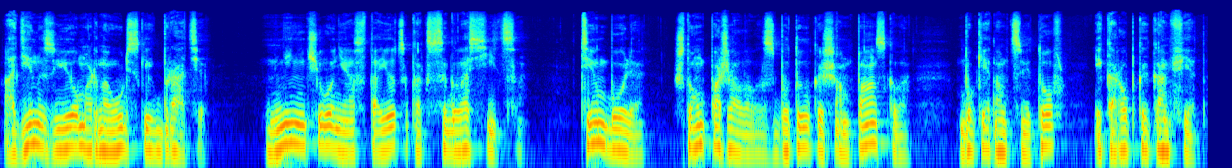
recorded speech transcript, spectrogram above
один из ее марнаульских братьев. Мне ничего не остается, как согласиться. Тем более, что он пожаловал с бутылкой шампанского, букетом цветов и коробкой конфет.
